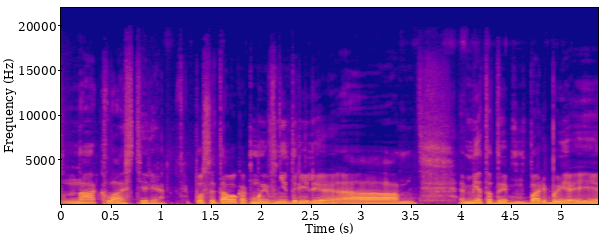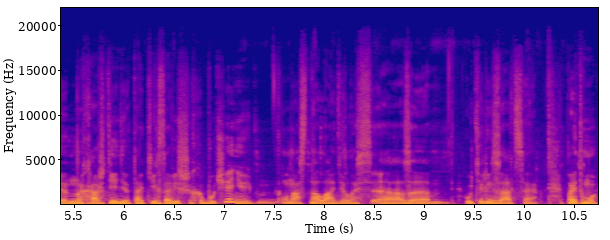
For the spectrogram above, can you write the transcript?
на кластере. После того, как мы внедрили э, методы борьбы и нахождения таких зависших обучений, у нас наладилась э, утилизация. Поэтому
